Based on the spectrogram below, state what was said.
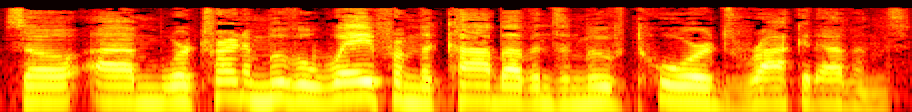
So um, we're trying to move away from the cob ovens and move towards rocket ovens.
